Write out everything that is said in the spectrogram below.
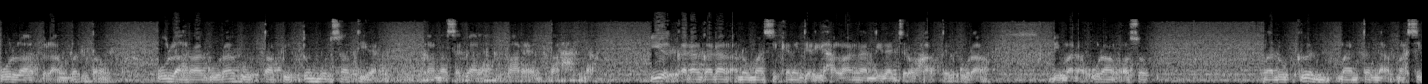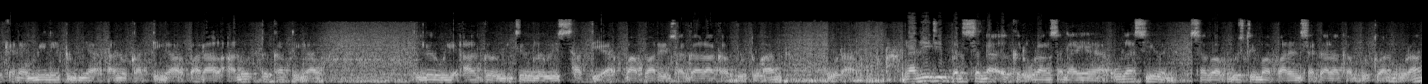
ulah belang bentong ulah ragu-ragu tapi tumbun satia karena segala parentahna. Iya kadang-kadang anu masih kena jadi halangan di jero hati orang dimana orang osok ngaduken mantena masih kena milih dunia anu katinggal padahal anu teka tinggal Lewi Ageng jeung Lewi Satya paparin segala kebutuhan kurang ngadi dipersena eker urang sadaya ulah siun sabab Gusti maparin segala kebutuhan orang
